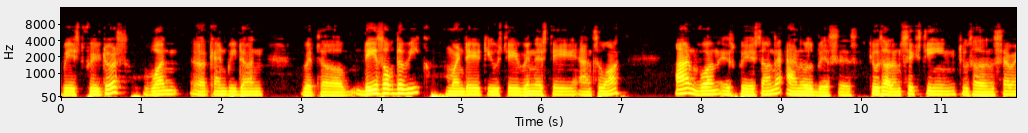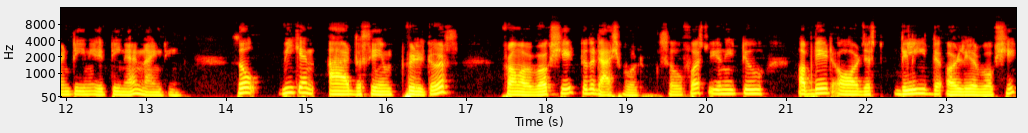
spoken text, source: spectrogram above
based filters. One uh, can be done with uh, days of the week, Monday, Tuesday, Wednesday and so on and one is based on the annual basis 2016 2017 18 and 19 so we can add the same filters from our worksheet to the dashboard so first you need to update or just delete the earlier worksheet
